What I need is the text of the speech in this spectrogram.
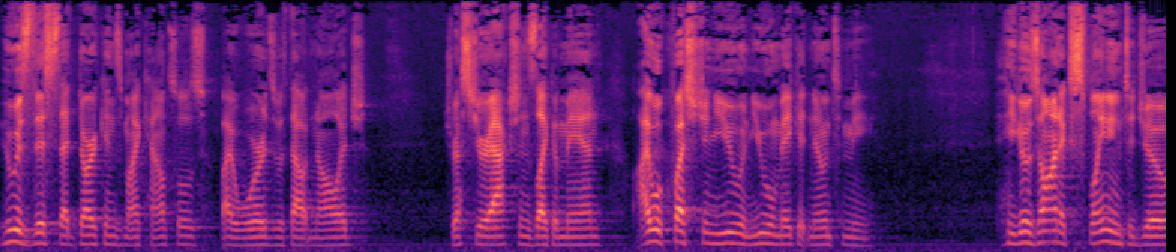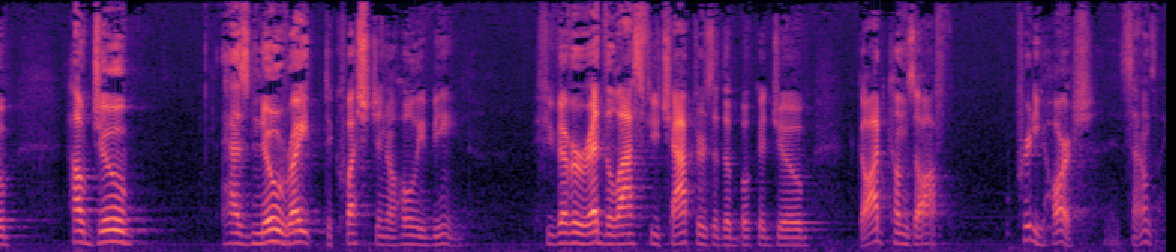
who is this that darkens my counsels by words without knowledge? Dress your actions like a man. I will question you, and you will make it known to me. He goes on explaining to Job how Job has no right to question a holy being. If you've ever read the last few chapters of the book of Job, God comes off pretty harsh, it sounds like.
